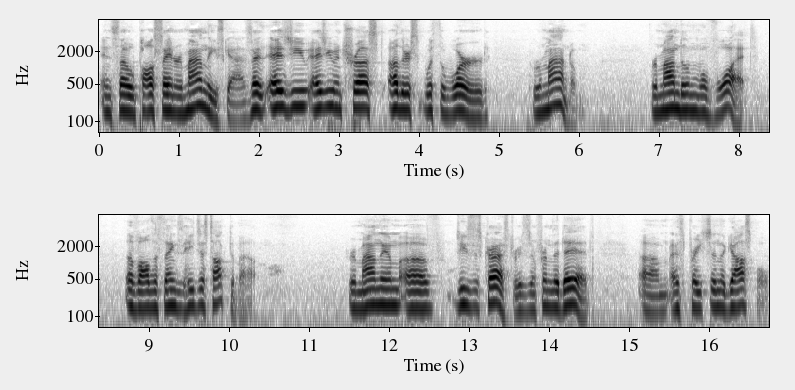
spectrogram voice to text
And so Paul's saying, remind these guys as you as you entrust others with the word, remind them. Remind them of what? Of all the things that he just talked about. Remind them of Jesus Christ risen from the dead, um, as preached in the gospel.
